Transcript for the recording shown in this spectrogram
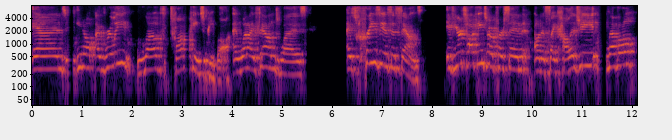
And, you know, I really love talking to people. And what I found was, as crazy as this sounds, if you're talking to a person on a psychology level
